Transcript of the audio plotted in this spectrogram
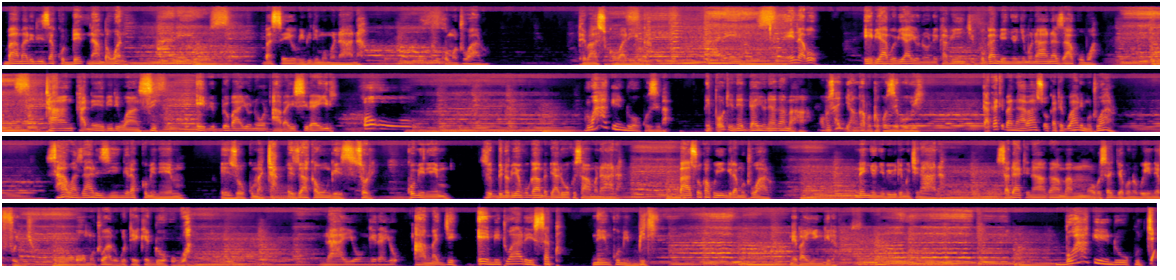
bamaliriza ku dde namba 1 baseeyo bibiri mu munaana ku mutwalo. Tebasika walinga naye nabo ebyabwe byayonooneka bingi kugambye ennyonyi munaana zakubwa tanka n'ebiri wansi ebyo byo bayonoona abaisirairi lwagenda okuziba lipooti neddayo nagamba obusajja nga butukuze bubi kakati bano abaasooka tegwali mutwalo saawa zaali ziyingira kumi n'emu ez'okumakya ezakawungeezi sorry kumi n'emu. Bino byenkugamba byaliwo ku saa munaana. Baasooka kuyingira mutwalo n'ennyonyi bibiri mu kinaana. Sadaati n'agamba mm, obusajja buno bulina effujjo omutwalo guteekeddwa okugwa. N'ayongerayo amagye emitwalo esatu n'enkumi bbiri ne bayingira bwagenda okukya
